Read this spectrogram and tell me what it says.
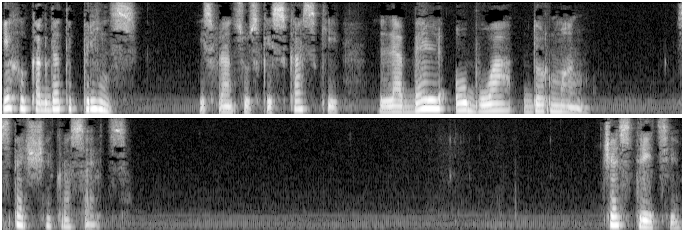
ехал когда-то принц из французской сказки «La belle au bois dormant» спящая красавица. Часть третья.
